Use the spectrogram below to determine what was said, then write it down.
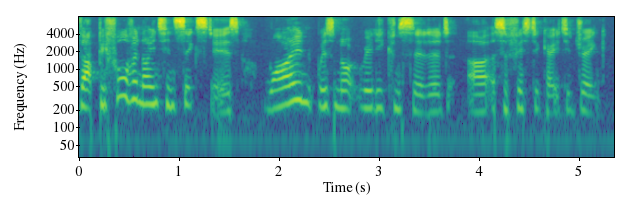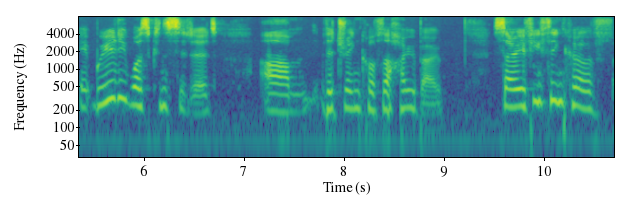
that before the 1960s, wine was not really considered uh, a sophisticated drink. It really was considered um, the drink of the hobo. So if you think of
